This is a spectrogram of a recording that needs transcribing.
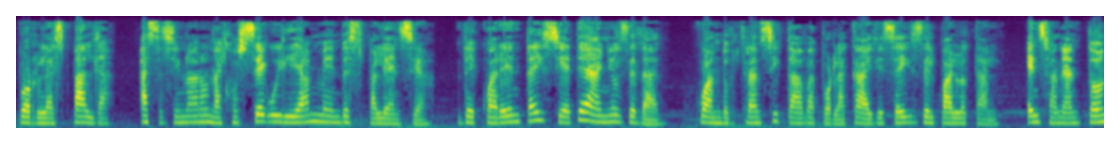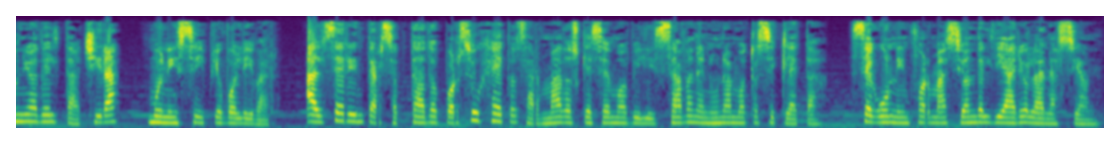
por la espalda, asesinaron a José William Méndez Palencia, de 47 años de edad, cuando transitaba por la calle 6 del Palotal, en San Antonio del Táchira, municipio Bolívar, al ser interceptado por sujetos armados que se movilizaban en una motocicleta según información del diario La Nación.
